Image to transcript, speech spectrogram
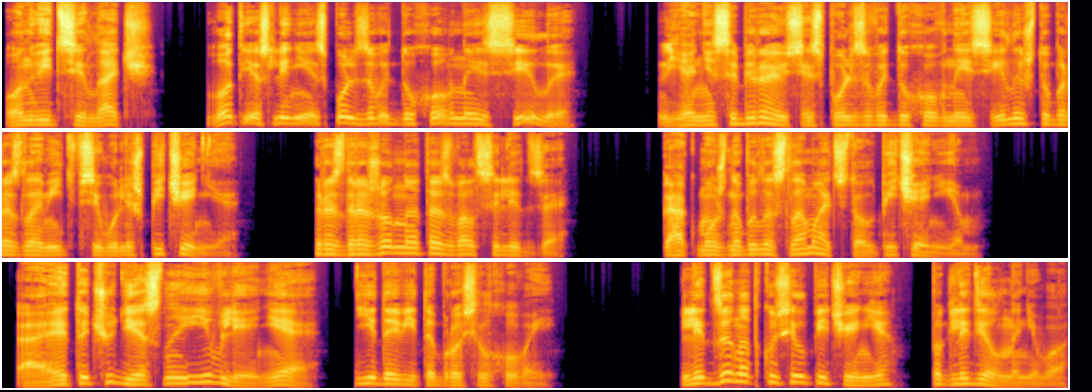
«Он ведь силач. Вот если не использовать духовные силы...» «Я не собираюсь использовать духовные силы, чтобы разломить всего лишь печенье», — раздраженно отозвался Лидзе. «Как можно было сломать стол печеньем?» «А это чудесное явление», — ядовито бросил Хувей. Лидзе надкусил печенье, поглядел на него.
